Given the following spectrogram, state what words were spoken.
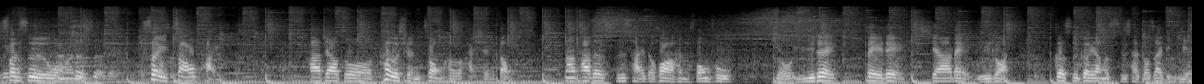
算是我们最招牌，它叫做特选综合海鲜丼。那它的食材的话很丰富，有鱼类、贝类、虾类、鱼卵，各式各样的食材都在里面。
